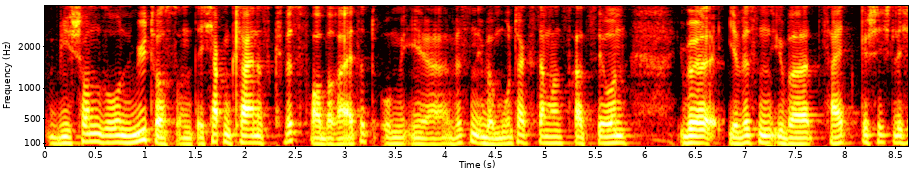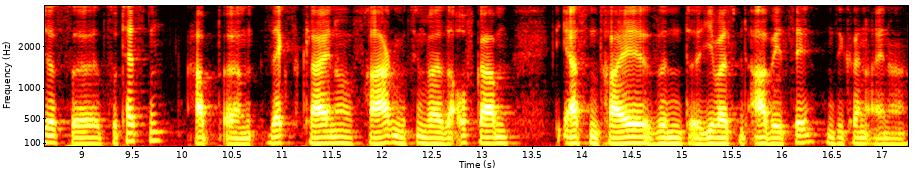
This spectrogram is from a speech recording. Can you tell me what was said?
wie schon so ein Mythos. Und ich habe ein kleines Quiz vorbereitet, um ihr Wissen über Montagsdemonstrationen, über ihr Wissen über Zeitgeschichtliches äh, zu testen. Habe ähm, sechs kleine Fragen bzw. Aufgaben. Die ersten drei sind äh, jeweils mit A, B, C und Sie können eine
